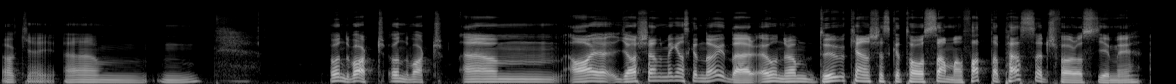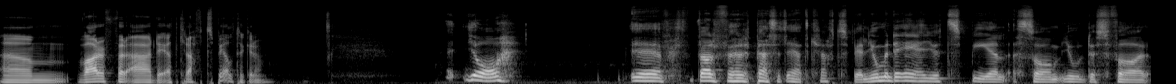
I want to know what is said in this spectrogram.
Okej. Okay, um, mm. Underbart, underbart. Um, ja, jag, känner mig ganska nöjd där. Jag undrar om du kanske ska ta och sammanfatta Passage för oss, Jimmy. Um, varför är det ett kraftspel, tycker du? Ja, Eh, varför Passage är ett kraftspel? Jo, men det är ju ett spel som gjordes för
